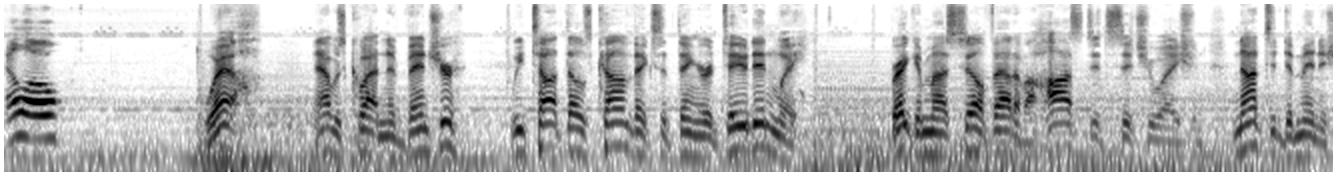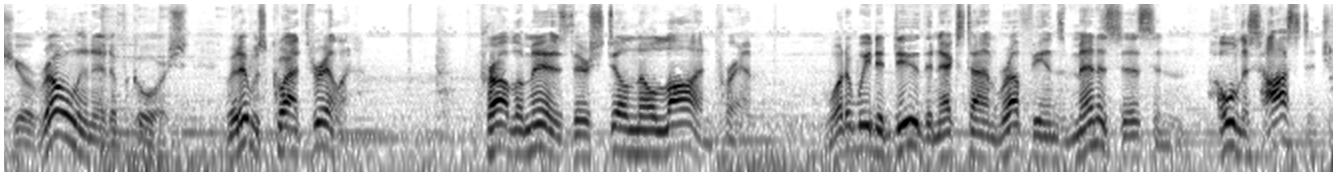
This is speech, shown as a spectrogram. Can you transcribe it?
Hello. Well, that was quite an adventure. We taught those convicts a thing or two, didn't we? Breaking myself out of a hostage situation. Not to diminish your role in it, of course, but it was quite thrilling. Problem is, there's still no law in Primm. What are we to do the next time ruffians menace us and hold us hostage?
